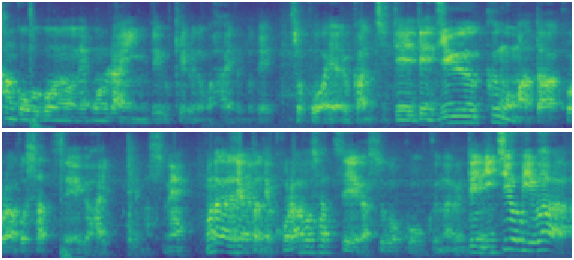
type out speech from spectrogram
韓国語のねオンラインで受けるのが入るのでそこはやる感じで。で19もまたコラボ撮影が入ってますね。こんな感じでやっぱねコラボ撮影がすごく多くなる。で日曜日は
